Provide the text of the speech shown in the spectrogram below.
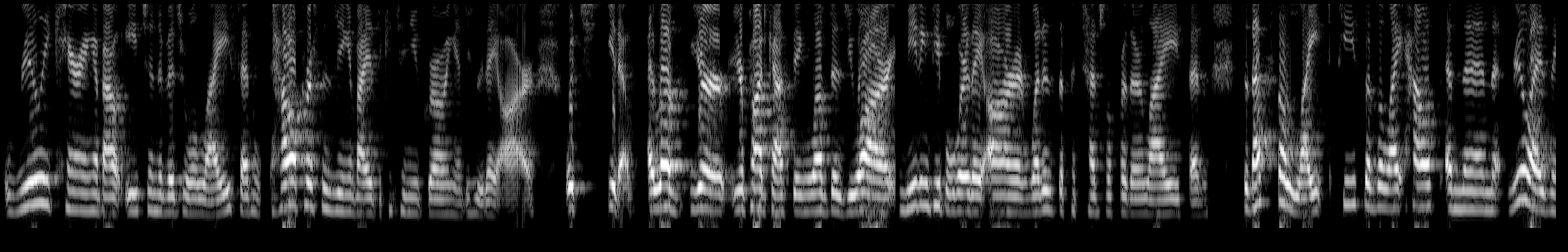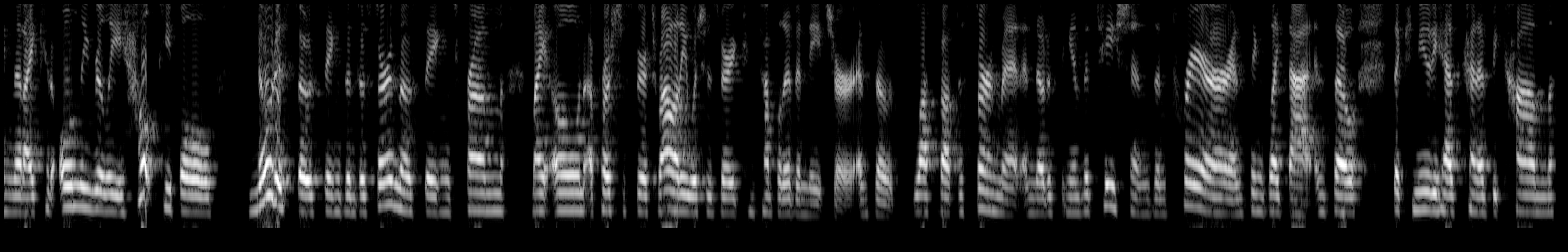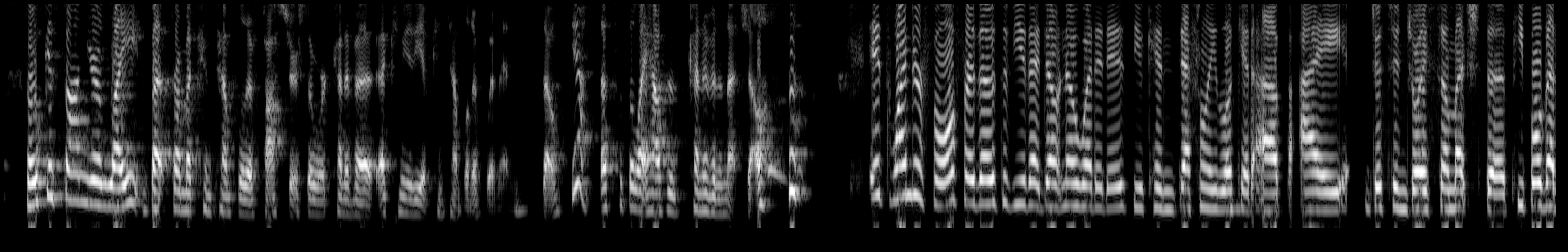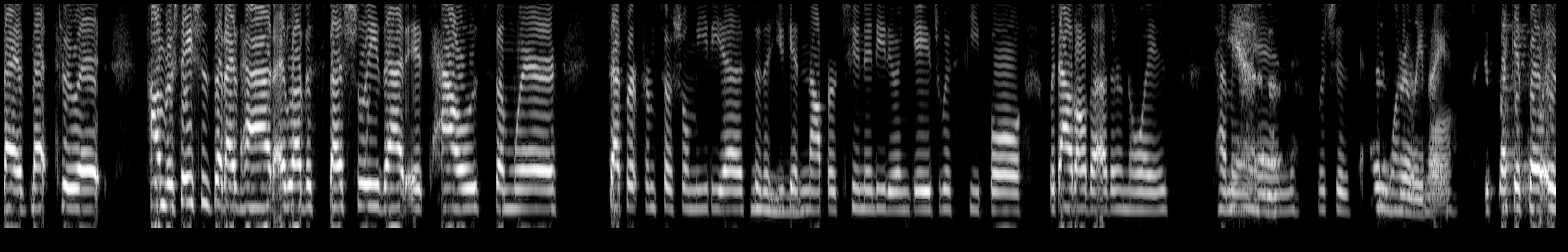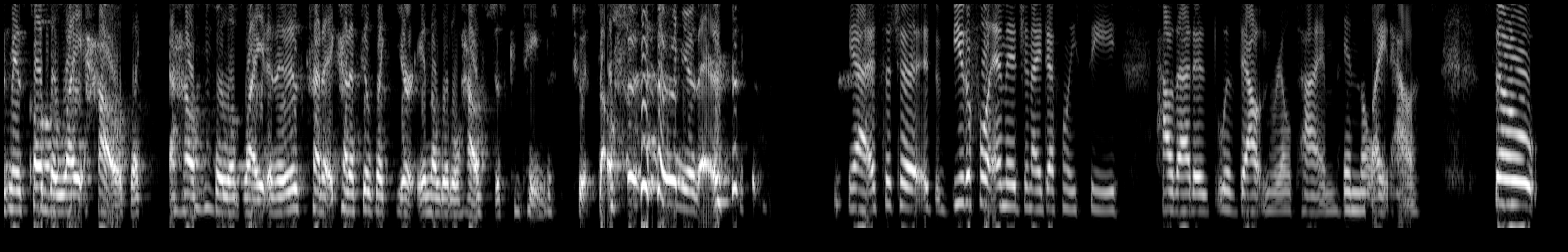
really caring about each individual life and how a person is being invited to continue growing into who they are which you know i love your your podcast being loved as you are meeting people where they are and what is the potential for their life and so that's the light piece of the lighthouse and then realizing that i can only really help people notice those things and discern those things from my own approach to spirituality, which is very contemplative in nature. And so lots about discernment and noticing invitations and prayer and things like that. And so the community has kind of become focused on your light, but from a contemplative posture. So we're kind of a, a community of contemplative women. So yeah, that's what the lighthouse is kind of in a nutshell. It's wonderful. For those of you that don't know what it is, you can definitely look it up. I just enjoy so much the people that I have met through it, conversations that I've had. I love especially that it's housed somewhere separate from social media so that you get mm. an opportunity to engage with people without all the other noise coming Yeah. in, which is wonderful. really nice. It's like it's, I mean, it's called the lighthouse, like a house full of light and it is kind of it kind of feels like you're in a little house just contained to itself when you're there. Yeah it's such a it's a beautiful image and i definitely see how that is lived out in real time in the lighthouse. So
